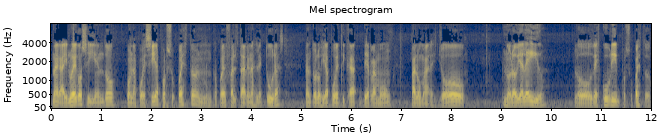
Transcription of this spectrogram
Naga. Y luego, siguiendo con la poesía, por supuesto, nunca puede faltar en las lecturas, la antología poética de Ramón Palomares. Yo no lo había leído, lo descubrí, por supuesto,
